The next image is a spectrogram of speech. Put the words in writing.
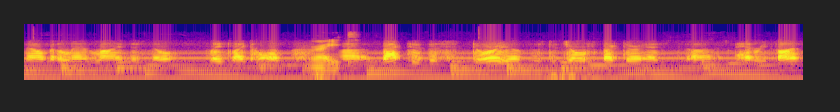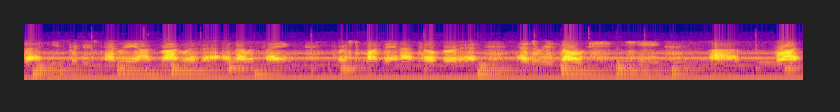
now I'm at a landline. There's no place like home. Right. Uh, back to the story of Mr. Joel Spector and uh, Henry Fonda. He produced Henry on Broadway, as, as I was saying, first Monday in October, and as a result, he uh, brought.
